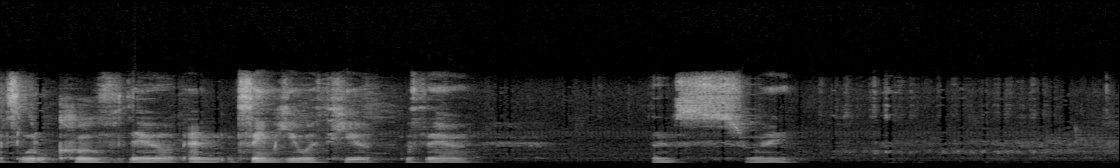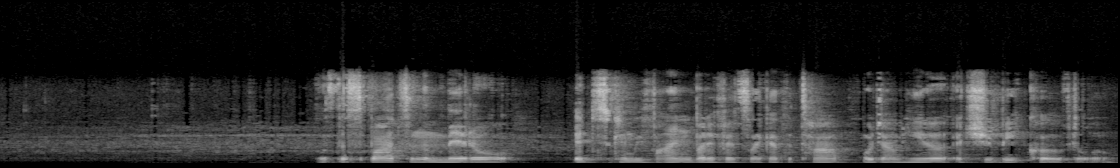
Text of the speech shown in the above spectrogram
It's a little curve there and same here with here with there. This way. With the spots in the middle it can be fine but if it's like at the top or down here it should be curved a little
